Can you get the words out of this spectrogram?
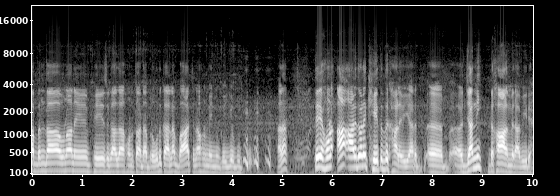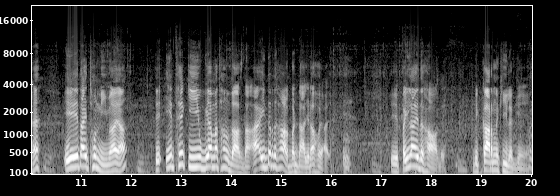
ਆ ਬੰਦਾ ਉਹਨਾਂ ਨੇ ਫੇਸ ਗੱਲ ਦਾ ਹੁਣ ਤੁਹਾਡਾ ਵਿਰੋਧ ਕਰਨਾ ਬਾਅਦ ਚ ਨਾ ਹੁਣ ਮੈਨੂੰ ਕਹੀਓ ਵੀ ਹਨਾ। ਤੇ ਹੁਣ ਆ ਆਲੇ ਦੁਆਲੇ ਖੇਤ ਦਿਖਾ ਲਿਓ ਯਾਰ ਜਾਨੀ ਦਿਖਾਲ ਮੇਰਾ ਵੀਰ ਹੈ। ਇਹ ਤਾਂ ਇੱਥੋਂ ਨੀਵਾ ਆ। ਤੇ ਇੱਥੇ ਕੀ ਉੱਗਿਆ ਮੈਂ ਤੁਹਾਨੂੰ ਦੱਸਦਾ। ਆ ਇੱਧਰ ਦਿਖਾਲ ਵੱਡਾ ਜਿਹੜਾ ਹੋਇਆ ਆ। ਇਹ ਪਹਿਲਾਂ ਇਹ ਦਿਖਾ ਦੇ ਵੀ ਕਾਰਨ ਕੀ ਲੱਗੇ ਆ।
